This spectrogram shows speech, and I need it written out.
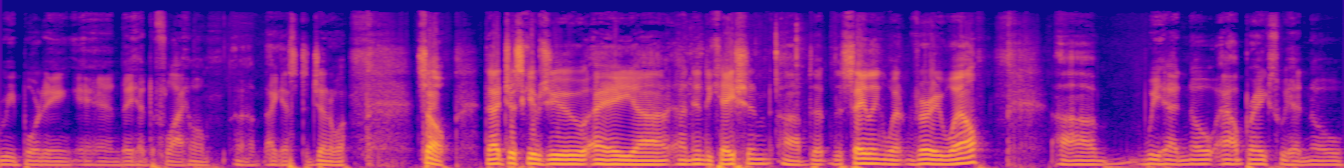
reboarding, and they had to fly home, uh, I guess, to Genoa. So that just gives you a uh, an indication. Uh, the the sailing went very well. Uh, we had no outbreaks. We had no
